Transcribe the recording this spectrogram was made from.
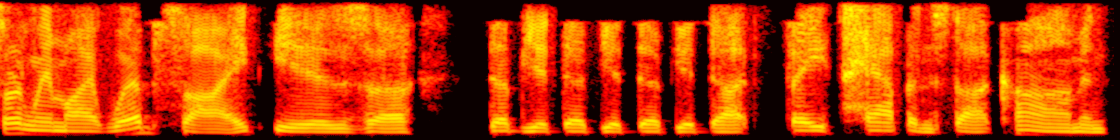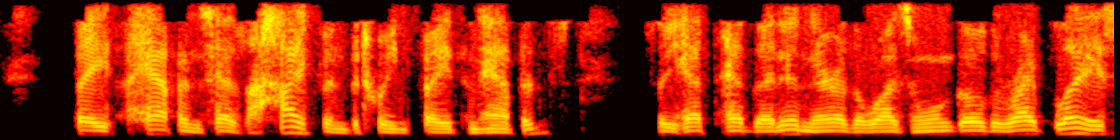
Certainly my website is uh, www.faithhappens.com, and faith happens has a hyphen between faith and happens. So you have to have that in there, otherwise it won't go to the right place.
